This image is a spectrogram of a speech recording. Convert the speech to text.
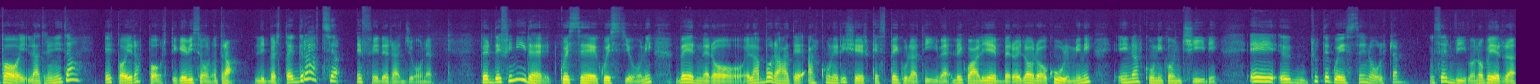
poi la Trinità e poi i rapporti che vi sono tra libertà e grazia e fede e ragione. Per definire queste questioni vennero elaborate alcune ricerche speculative, le quali ebbero i loro culmini in alcuni concili e eh, tutte queste inoltre servivano per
